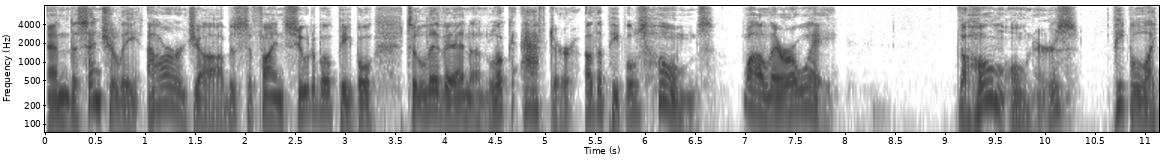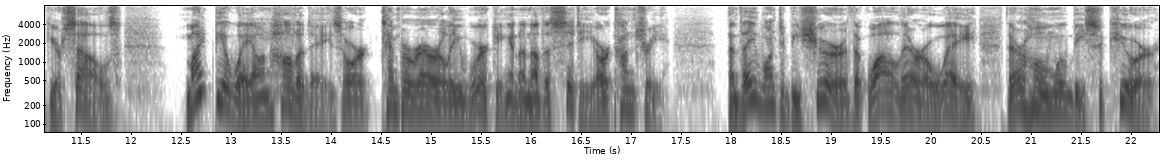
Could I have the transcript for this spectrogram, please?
and essentially our job is to find suitable people to live in and look after other people's homes while they're away. The homeowners, people like yourselves, might be away on holidays or temporarily working in another city or country, and they want to be sure that while they're away, their home will be secure,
